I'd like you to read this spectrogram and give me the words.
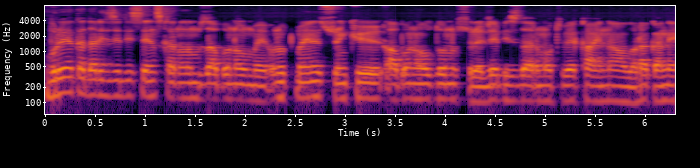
Buraya kadar izlediyseniz kanalımıza abone olmayı unutmayınız. Çünkü abone olduğunuz sürece bizler motive kaynağı olarak hani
